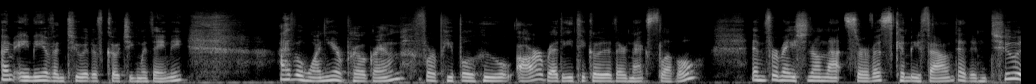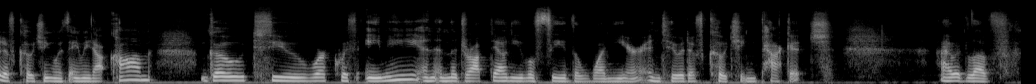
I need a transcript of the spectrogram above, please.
I'm Amy of Intuitive Coaching with Amy. I have a one year program for people who are ready to go to their next level. Information on that service can be found at intuitivecoachingwithamy.com. Go to work with Amy, and in the drop down, you will see the one year intuitive coaching package. I would love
